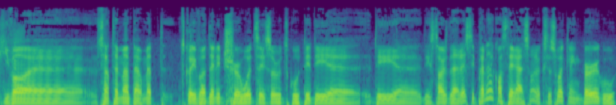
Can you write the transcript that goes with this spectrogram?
qui va euh, certainement permettre, en tout cas, il va donner du Sherwood, c'est sûr, du côté des, euh, des, euh, des Stars de Dallas. Et prenez en considération là, que ce soit Klingberg ou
